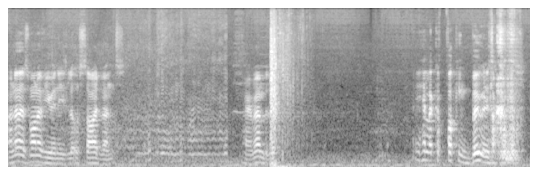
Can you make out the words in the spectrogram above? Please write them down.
I know there's one of you in these little side vents. I remember this. You hit like a fucking boot and it's like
